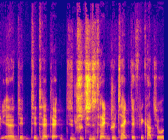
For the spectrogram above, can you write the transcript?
Detective, Pikachu.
